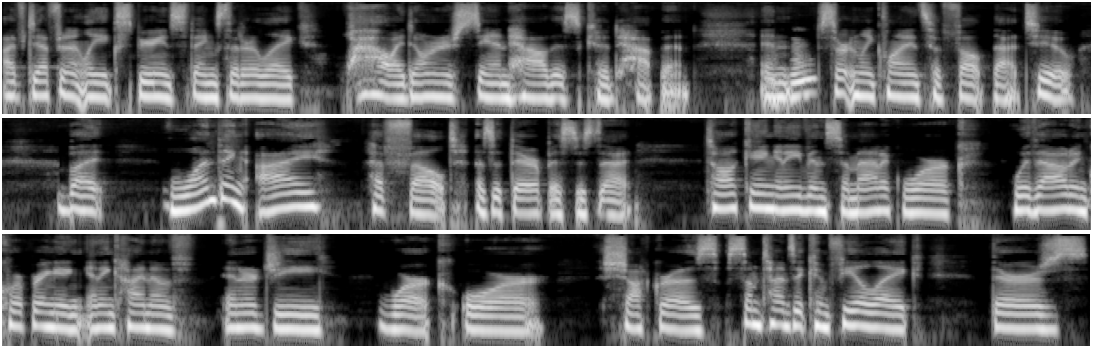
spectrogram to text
I've definitely experienced things that are like, wow, I don't understand how this could happen, and mm-hmm. certainly clients have felt that too. But one thing I have felt as a therapist is that talking and even somatic work without incorporating any kind of energy work or chakras, sometimes it can feel like there's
